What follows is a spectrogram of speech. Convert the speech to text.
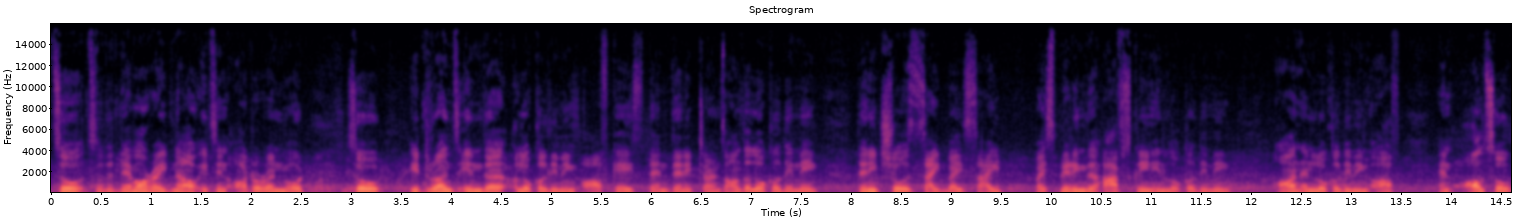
so so the demo right now it's in auto run mode, so it runs in the local dimming off case, then then it turns on the local dimming, then it shows side by side by splitting the half screen in local dimming on and local dimming off, and also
